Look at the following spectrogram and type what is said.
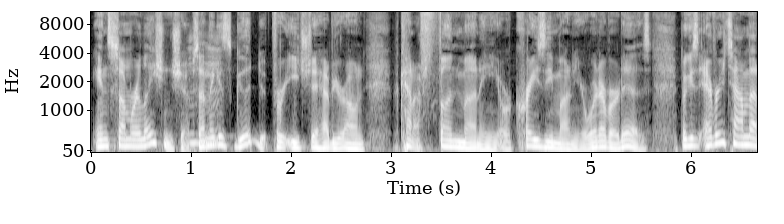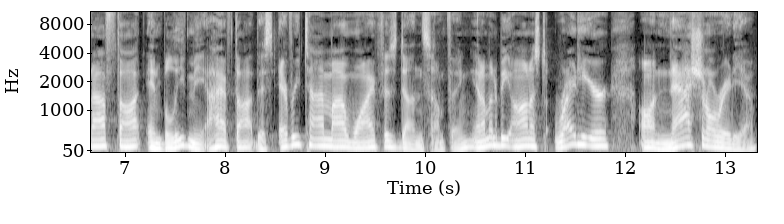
in some relationships. I think mm-hmm. it's good for each to have your own kind of fun money or crazy money or whatever it is. Because every time that I've thought, and believe me, I have thought this, every time my wife has done something, and I'm going to be honest right here on national radio,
